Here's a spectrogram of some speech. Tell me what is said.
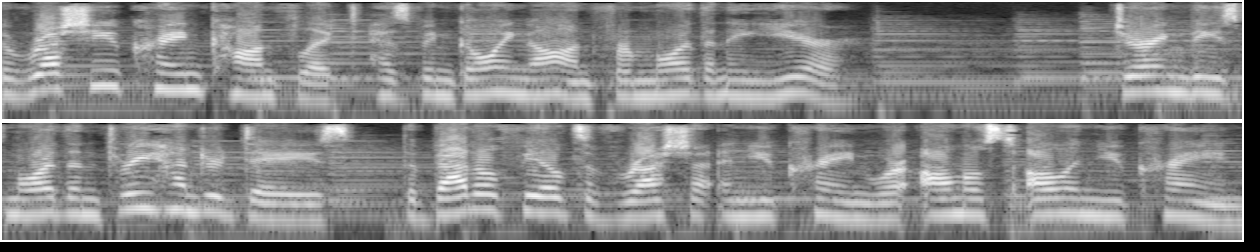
The Russia-Ukraine conflict has been going on for more than a year. During these more than 300 days, the battlefields of Russia and Ukraine were almost all in Ukraine,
